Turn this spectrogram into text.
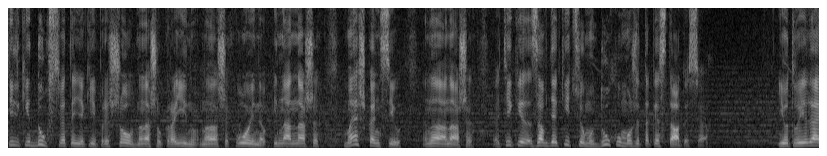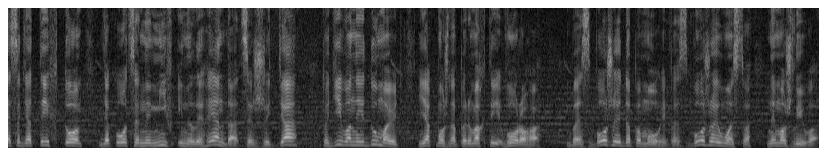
Тільки Дух Святий, який прийшов на нашу країну, на наших воїнів і на наших мешканців, на наших, тільки завдяки цьому духу може таке статися. І от виявляється для тих, хто для кого це не міф і не легенда, це життя, тоді вони й думають, як можна перемогти ворога. Без Божої допомоги, без Божого воїнства неможливо.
